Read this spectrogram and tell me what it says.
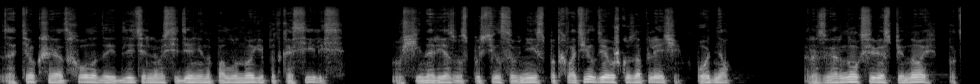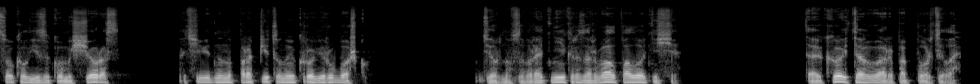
Затекшие от холода и длительного сидения на полу ноги подкосились. Мужчина резво спустился вниз, подхватил девушку за плечи, поднял. Развернул к себе спиной, подсокал языком еще раз, очевидно, на пропитанную кровью рубашку. Дернув за воротник, разорвал полотнище, такой товар попортила.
